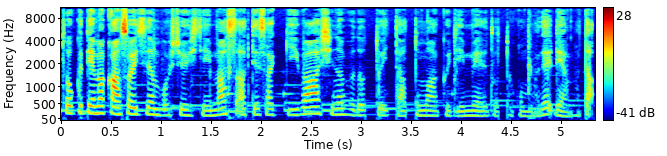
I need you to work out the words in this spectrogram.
トークテーマ感想いつでも募集しています。宛先はしのぶ .it.gmail.com まで。ではまた。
